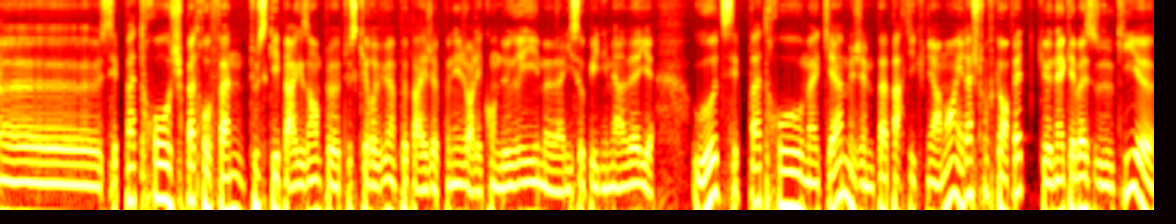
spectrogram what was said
euh, c'est pas trop, je suis pas trop fan. Tout ce qui est, par exemple, tout ce qui est revu un peu par les japonais, genre les contes de Grimm, euh, Alice au pays des merveilles ou autres, c'est pas trop ma cam. J'aime pas particulièrement. Et là, je trouve qu'en fait, que Nakaba Suzuki, euh,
